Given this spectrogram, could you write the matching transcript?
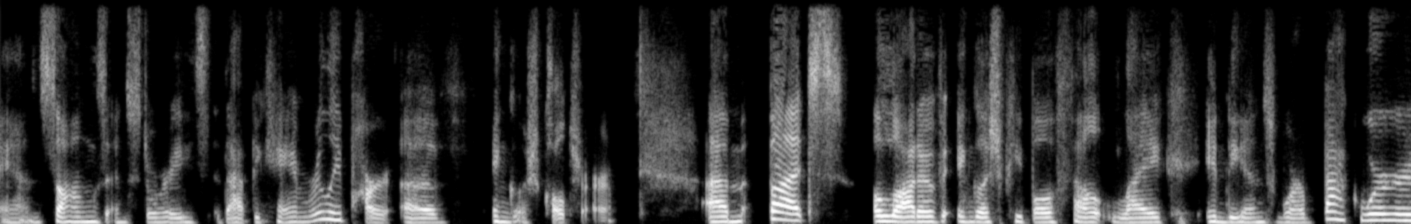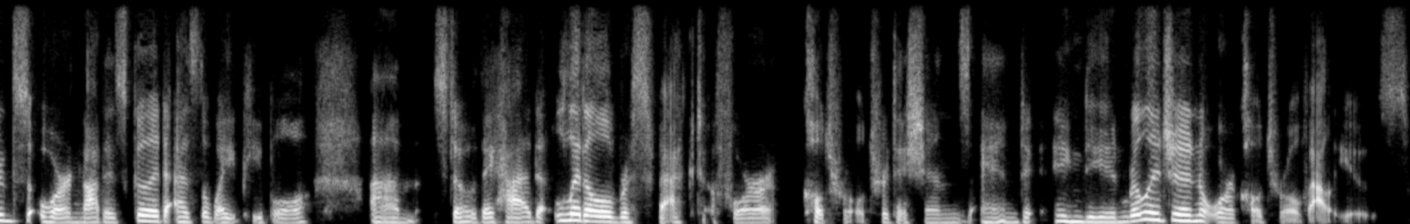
and songs and stories that became really part of English culture. Um, but a lot of English people felt like Indians were backwards or not as good as the white people. Um, so they had little respect for cultural traditions and Indian religion or cultural values.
